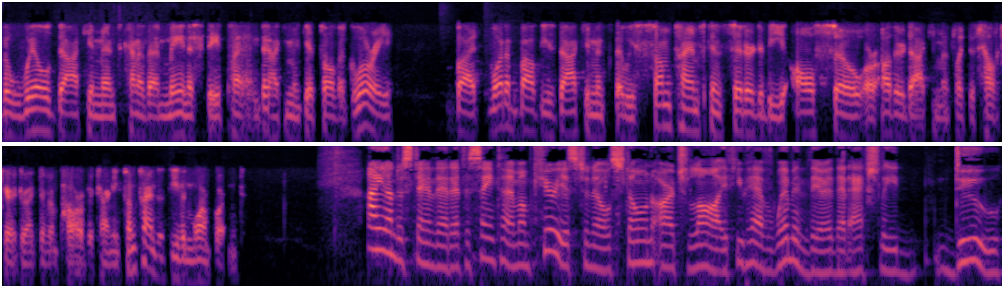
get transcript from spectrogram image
the will document, kind of that main estate planning document, gets all the glory. But what about these documents that we sometimes consider to be also or other documents like this healthcare directive and power of attorney? Sometimes it's even more important. I understand that. At the same time, I'm curious to know Stone Arch Law if you have women there that actually do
